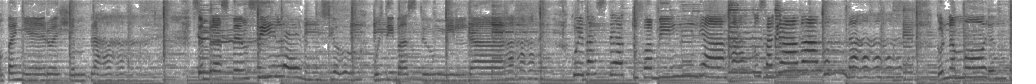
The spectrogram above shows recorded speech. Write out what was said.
compañero ejemplar. Sembraste en silencio, cultivaste humildad. Cuidaste a tu familia con sagrada bondad, con amor entrañable,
